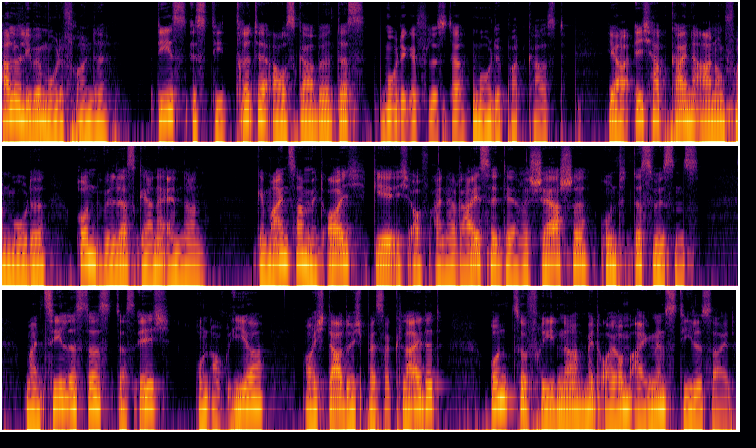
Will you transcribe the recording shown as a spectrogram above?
Hallo liebe Modefreunde. Dies ist die dritte Ausgabe des Modegeflüster Mode Podcast. Ja, ich habe keine Ahnung von Mode und will das gerne ändern. Gemeinsam mit euch gehe ich auf eine Reise der Recherche und des Wissens. Mein Ziel ist es, dass ich und auch ihr euch dadurch besser kleidet und zufriedener mit eurem eigenen Stil seid.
